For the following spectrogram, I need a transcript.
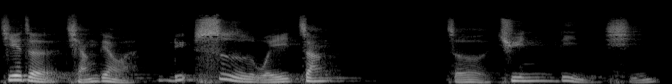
接着强调啊，律事为章，则君令行。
